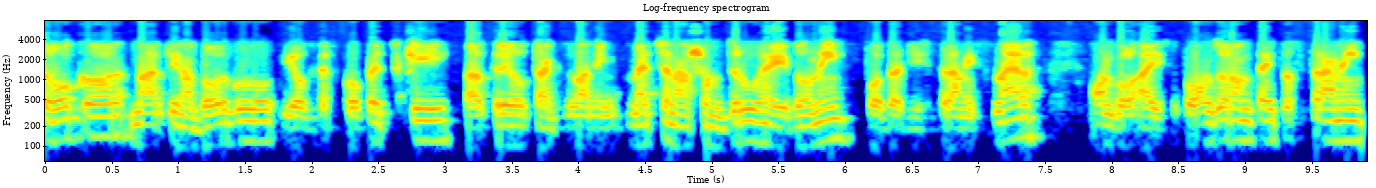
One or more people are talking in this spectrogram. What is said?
Svokor Martina Borgulu, Jozef Kopecký, patril tzv. mecenášom druhej vlny pozadí strany Smer, on bol aj sponzorom tejto strany,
